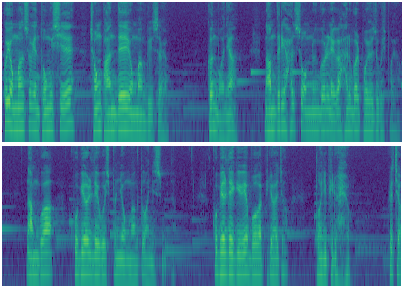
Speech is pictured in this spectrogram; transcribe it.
그 욕망 속엔 동시에 정반대의 욕망도 있어요. 그건 뭐냐? 남들이 할 수 없는 걸 내가 하는 걸 보여주고 싶어요. 남과 구별되고 싶은 욕망 또한 있습니다. 구별되기 위해 뭐가 필요하죠? 돈이 필요해요. 그렇죠.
